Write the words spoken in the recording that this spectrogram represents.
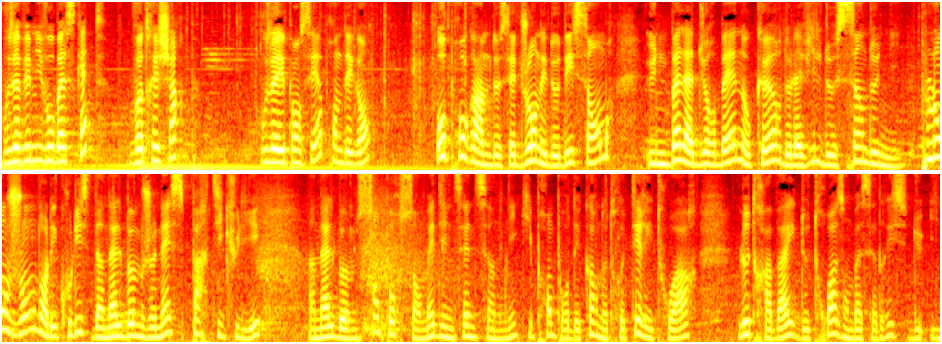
Vous avez mis vos baskets? Votre écharpe? Vous avez pensé à prendre des gants? Au programme de cette journée de décembre, une balade urbaine au cœur de la ville de Saint-Denis. Plongeons dans les coulisses d'un album jeunesse particulier, un album 100% Made in Seine-Saint-Denis qui prend pour décor notre territoire, le travail de trois ambassadrices du IN.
